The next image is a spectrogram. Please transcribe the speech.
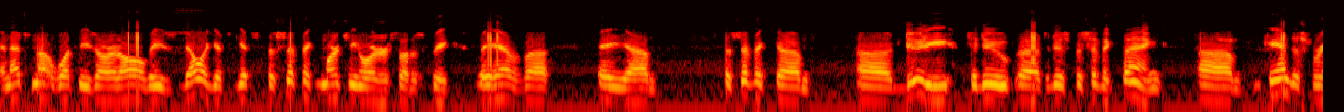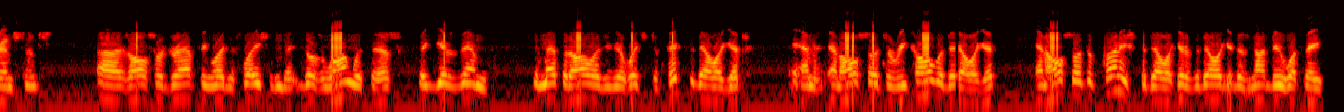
and that's not what these are at all. These delegates get specific marching orders, so to speak. They have uh, a um, specific um, uh, duty to do uh, to do a specific thing. Um, Kansas, for instance, uh, is also drafting legislation that goes along with this that gives them the methodology of which to pick the delegate and, and also to recall the delegate and also to punish the delegate if the delegate does not do what they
